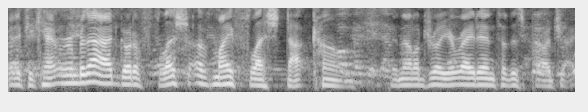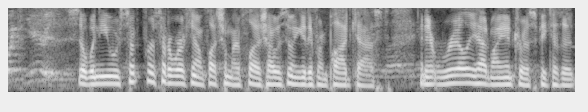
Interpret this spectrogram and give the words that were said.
And if you can't remember that, go to fleshofmyflesh.com. And that'll drill you right into this project. So when you first started working on Flesh of My Flesh, I was doing a different podcast, and it really had my interest because it,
